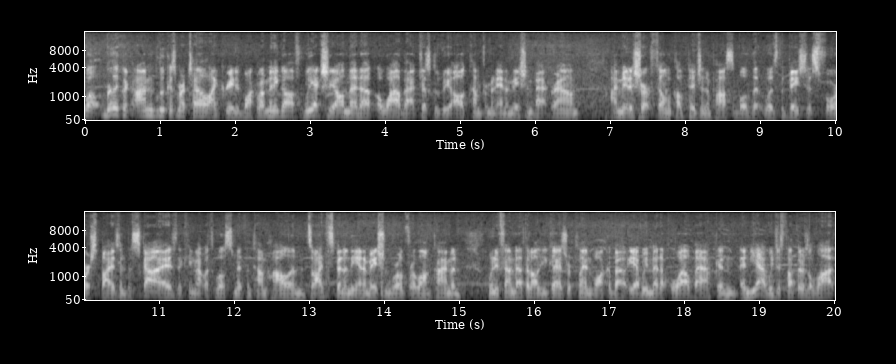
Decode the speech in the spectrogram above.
well, really quick, I'm Lucas Martel. I created Walkabout Mini Golf. We actually all met up a while back just because we all come from an animation background. I made a short film called Pigeon Impossible that was the basis for Spies in Disguise that came out with Will Smith and Tom Holland. And so I'd been in the animation world for a long time. And when we found out that all you guys were playing Walkabout, yeah, we met up a while back. And, and yeah, we just thought there was a lot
